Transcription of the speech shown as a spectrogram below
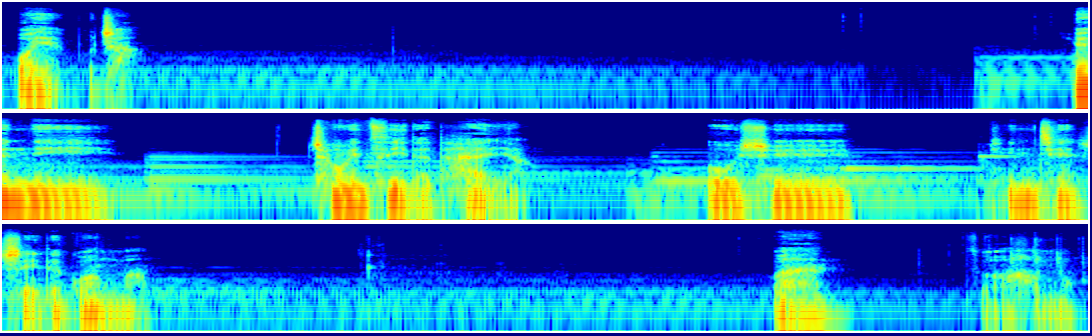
我也不差。”愿你成为自己的太阳。无需凭借谁的光芒。晚安，做好梦。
